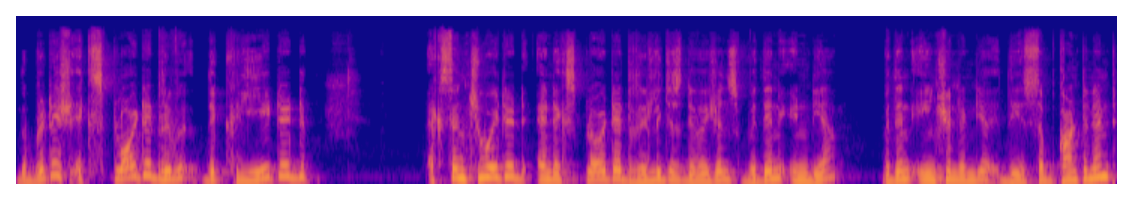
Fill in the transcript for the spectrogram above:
The british exploited they created accentuated and exploited religious divisions within India, within ancient India, the subcontinent,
